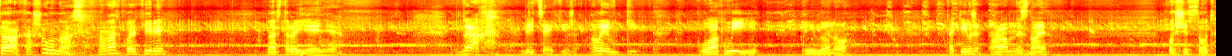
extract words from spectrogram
Так, а що у нас? У нас в квартирі настроєння. Так, дивіться, які вже оливки. Кулак мій і вино. Такий вже грам не знаю. По 600.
